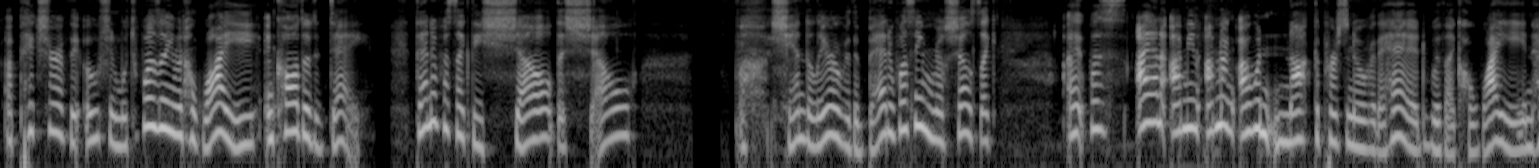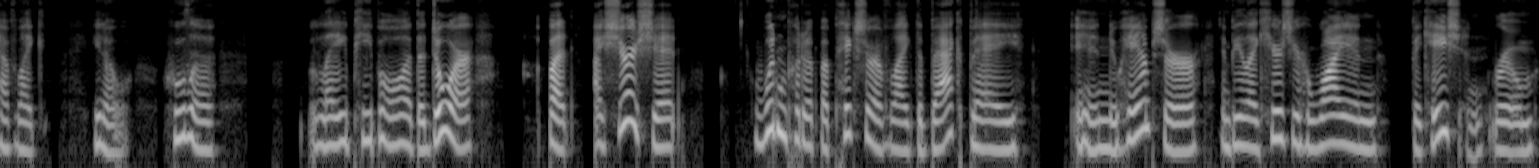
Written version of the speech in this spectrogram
a picture of the ocean, which wasn't even Hawaii, and called it a day. Then it was like the shell, the shell uh, chandelier over the bed. It wasn't even real shells. Like it was. I. I mean, I'm not. I wouldn't knock the person over the head with like Hawaii and have like, you know, hula lay people at the door, but I sure as shit wouldn't put up a picture of like the Back Bay in New Hampshire and be like, here's your Hawaiian vacation room.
